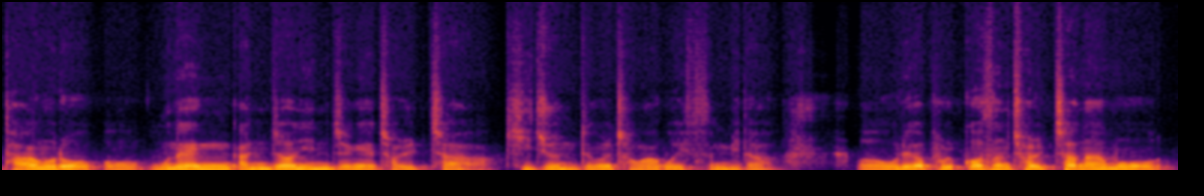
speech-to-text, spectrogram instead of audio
다음으로 어, 운행 안전 인증의 절차, 기준 등을 정하고 있습니다. 어, 우리가 볼 것은 절차나 뭐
